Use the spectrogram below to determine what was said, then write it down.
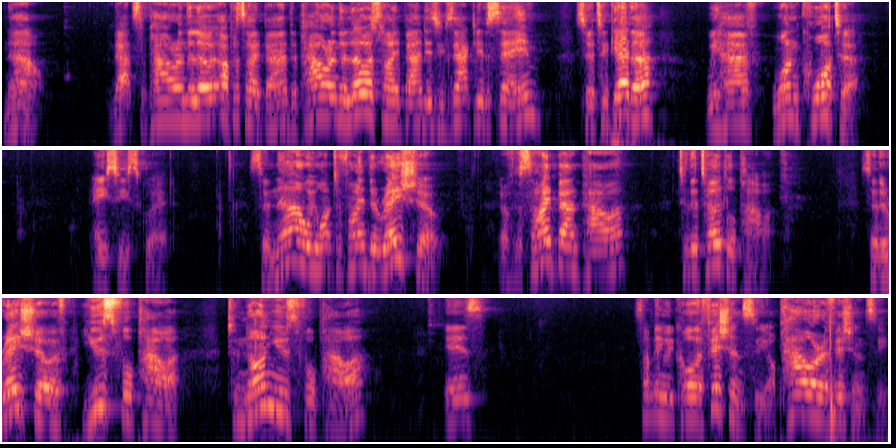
Now, that's the power in the lower upper side band. The power in the lower side band is exactly the same. So together, we have 1 quarter AC squared. So now we want to find the ratio of the sideband power to the total power. So the ratio of useful power to non-useful power is something we call efficiency or power efficiency.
